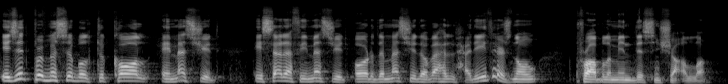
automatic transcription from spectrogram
Is it permissible to call a masjid a Salafi masjid or the masjid of Ahlul Hadith? There's no problem in this, inshallah.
